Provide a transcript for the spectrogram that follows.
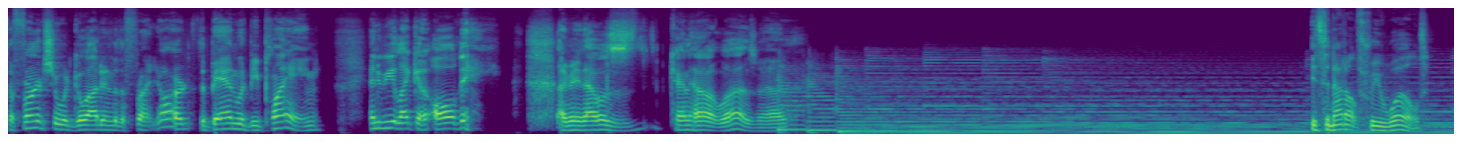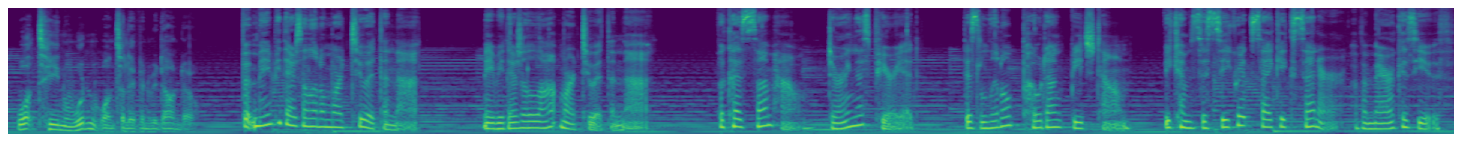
The furniture would go out into the front yard. The band would be playing, and it'd be like an all day. I mean, that was kind of how it was, man. It's an adult free world. What teen wouldn't want to live in Redondo? But maybe there's a little more to it than that. Maybe there's a lot more to it than that. Because somehow, during this period, this little podunk beach town becomes the secret psychic center of America's youth,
